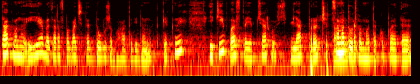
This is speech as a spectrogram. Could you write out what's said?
Так воно і є. Ви зараз побачите дуже багато відомих таких книг, які у вас стоять в чергу для прочитання. Саме тут ви можете купити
